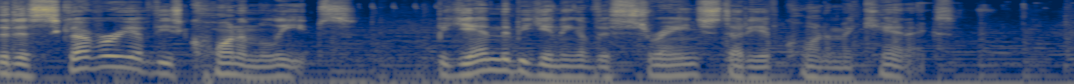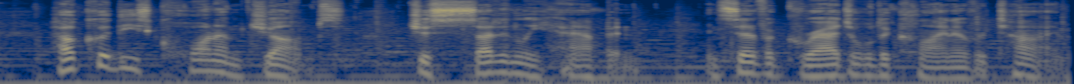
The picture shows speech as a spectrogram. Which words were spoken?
The discovery of these quantum leaps began the beginning of the strange study of quantum mechanics. How could these quantum jumps just suddenly happen instead of a gradual decline over time,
